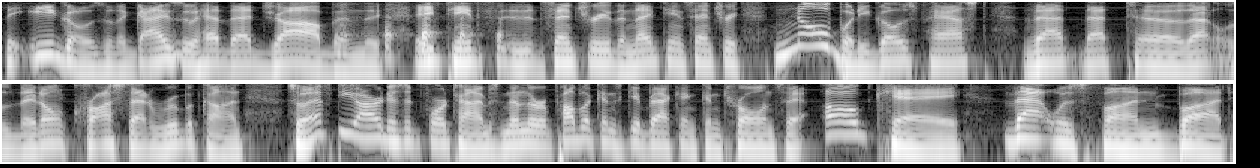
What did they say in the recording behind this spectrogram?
the egos of the guys who had that job in the 18th century, the 19th century. Nobody goes past that that uh, that they don't cross that Rubicon. So FDR does it four times, and then the Republicans get back in control and say, "Okay, that was fun, but."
